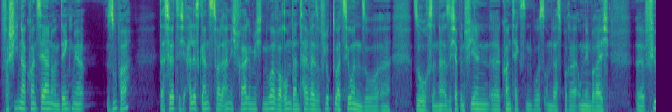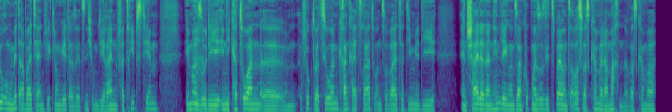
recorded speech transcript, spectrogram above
verschiedener Konzerne und denke mir, super, das hört sich alles ganz toll an. Ich frage mich nur, warum dann teilweise Fluktuationen so äh, so hoch sind. Ne? Also ich habe in vielen äh, Kontexten, wo es um das um den Bereich äh, Führung, Mitarbeiterentwicklung geht, also jetzt nicht um die reinen Vertriebsthemen, immer mhm. so die Indikatoren, äh, Fluktuationen, Krankheitsrate und so weiter, die mir die Entscheider dann hinlegen und sagen, guck mal, so sieht's bei uns aus, was können wir da machen? Ne? Was können wir,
